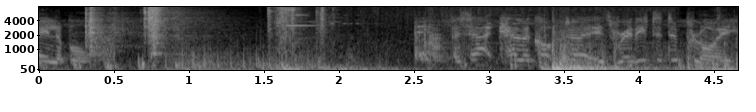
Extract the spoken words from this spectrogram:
available. Attack helicopter is ready to deploy.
